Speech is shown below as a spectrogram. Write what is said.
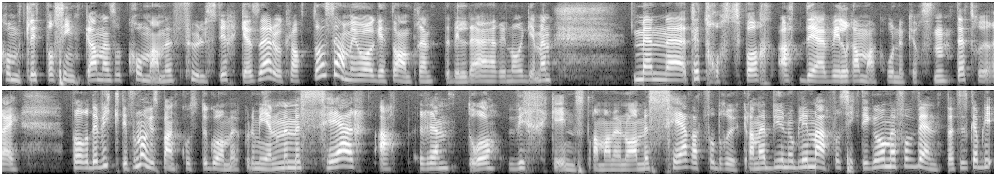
kommet litt forsinka, men så kommer med full styrke. Så er det jo klart, da ser vi jo òg et annet rentebilde her i Norge. Men, men eh, til tross for at det vil ramme kronekursen. Det tror jeg. For Det er viktig for Norges Bank hvordan det går med økonomien, men vi ser at renta virker innstrammende nå. Vi ser at forbrukerne begynner å bli mer forsiktige, og vi forventer at de skal bli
